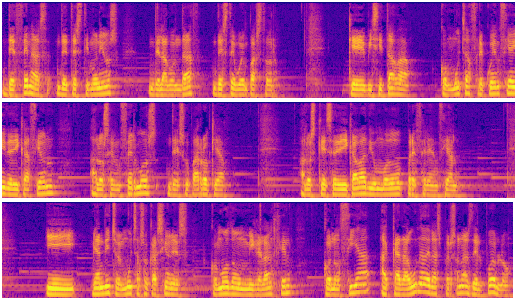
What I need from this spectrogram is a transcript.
decenas de testimonios de la bondad de este buen pastor, que visitaba con mucha frecuencia y dedicación a los enfermos de su parroquia a los que se dedicaba de un modo preferencial. Y me han dicho en muchas ocasiones cómo don Miguel Ángel conocía a cada una de las personas del pueblo.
